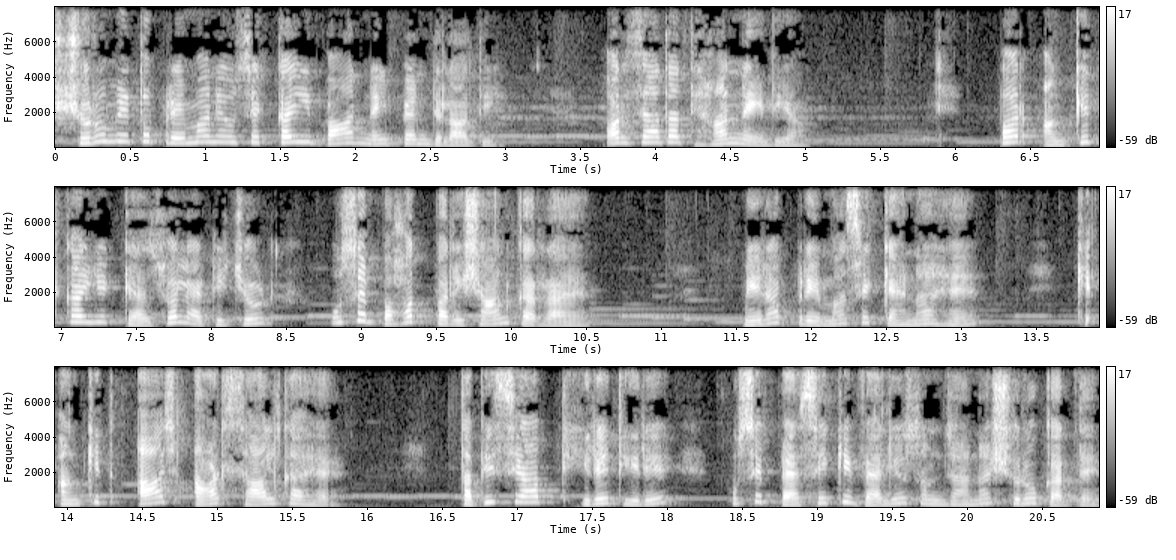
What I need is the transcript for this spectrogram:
शुरू में तो प्रेमा ने उसे कई बार नई पेन दिला दी और ज़्यादा ध्यान नहीं दिया। पर अंकित का ये कैजुअल एटीट्यूड उसे बहुत परेशान कर रहा है। मेरा प्रेमा से कहना है कि अंकित आज आठ साल का है। तभी से आप धीरे धीरे उसे पैसे की वैल्यू समझाना शुरू कर दें।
